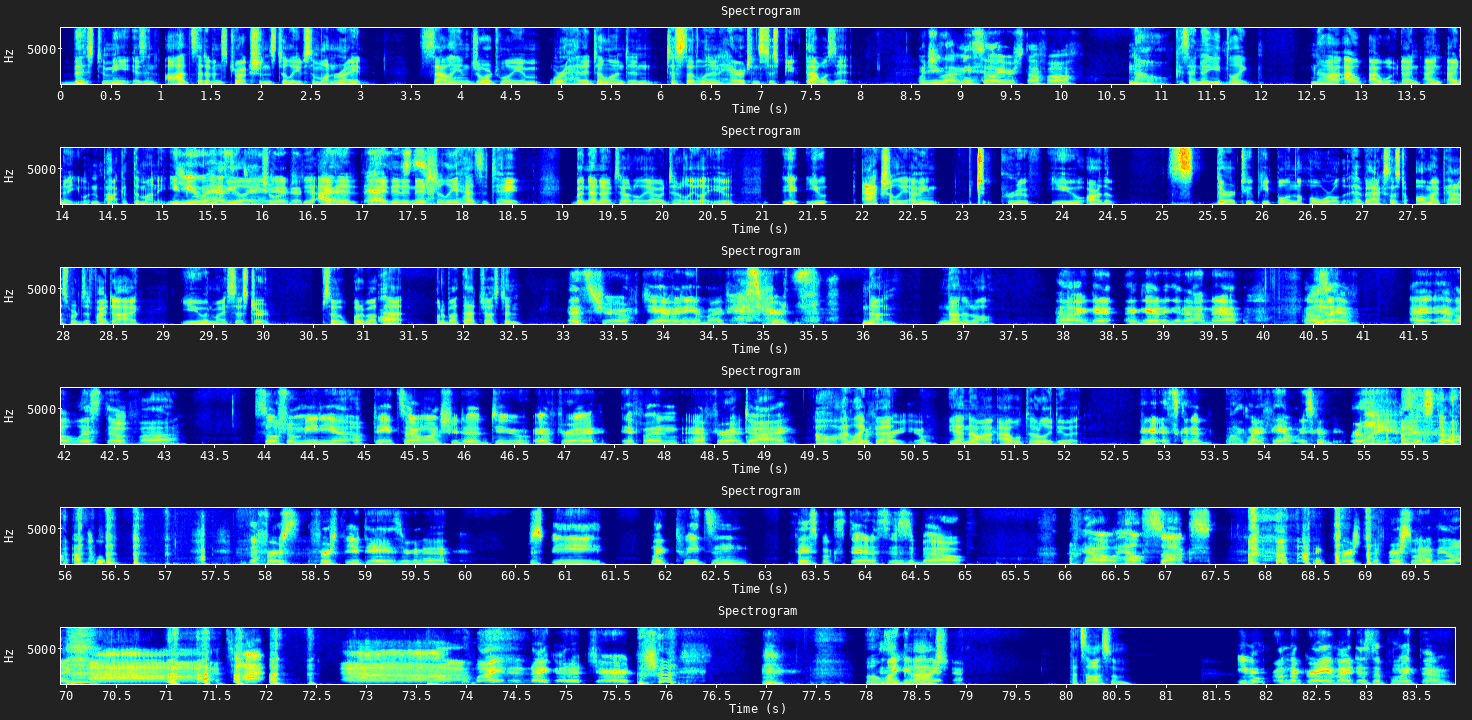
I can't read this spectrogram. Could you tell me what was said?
This to me is an odd set of instructions to leave someone, right? Sally and George William were headed to London to settle an inheritance dispute. That was it. Would you let me sell your stuff off? No, because I know you'd like. No, I, I, I would. I, I, I know you wouldn't pocket the money. You'd, You be, you'd be like. George. Yeah, I I- did. I did initially hesitate, but no, no, totally. I would totally let you. You, you actually, I mean, t- proof. You are the. There are two people in the whole world that have access to all my passwords if I die. You and my sister. So what about that? What about that, Justin? That's true. Do you have any of my passwords? None. None at all. Uh, I got I gotta get on that. I also Yeah. have I have a list of uh, social media updates I want you to do after I if and after I die. Oh, I like that. you. Yeah, no, I, I will totally do it. It's gonna like my family's gonna be really pissed off. the first first few days are gonna just be like tweets and Facebook statuses about how hell sucks. Like first, the first one will be like, ah, it's hot. Ah, why didn't I go to church? oh my do that gosh, that's awesome. Even from the grave, I disappoint them.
